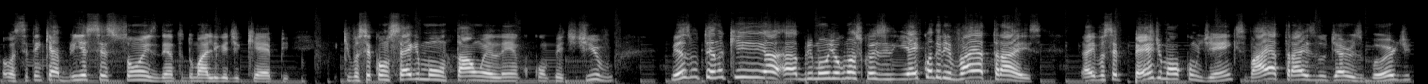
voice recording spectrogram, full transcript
você tem que abrir exceções dentro de uma liga de cap. Que você consegue montar um elenco competitivo mesmo tendo que abrir mão de algumas coisas. E aí quando ele vai atrás, aí você perde o Malcolm Jenkins, vai atrás do Jarvis Bird.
